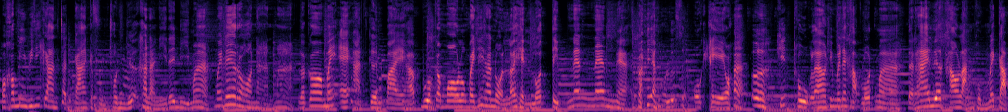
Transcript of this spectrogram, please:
เพราะเขามีวิธีการจัดการกับฝูงชนเยอะขนาดนี้ได้ดีมาก ไม่ได้รอนานมาก แล้วก็ไม่แออัดเกินไปครับ บวกกับมองลงไปที่ถนนแล้วเห็นรถติดแน่นๆเนี่ย ก็ยังรู้สึกโอเคว่า เออ คิดถูกแล้วที่ไม่ได้ขับรถมา แต่ถ้าให้เลือกคราวหลังผมไม่กลับ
